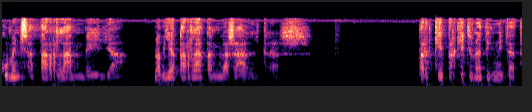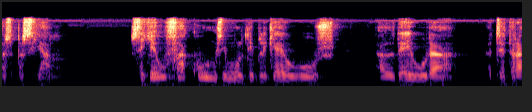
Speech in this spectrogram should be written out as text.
comença a parlar amb ella. No havia parlat amb les altres. Per què? Perquè té una dignitat especial. Sigueu facunds i multipliqueu-vos el deure, etc.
